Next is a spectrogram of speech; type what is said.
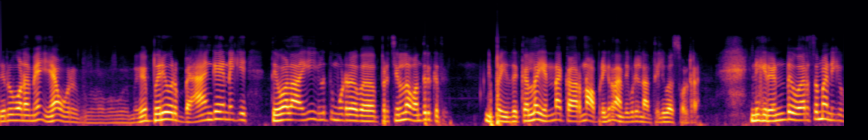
நிறுவனமே ஏன் ஒரு மிகப்பெரிய ஒரு பேங்கே இன்னைக்கு திவாலாகி இழுத்து மூடுற பிரச்சனைலாம் வந்திருக்குது. இப்போ இதுக்கெல்லாம் என்ன காரணம் அப்படிங்கிறத நான் இந்த வீடியோ நான் தெளிவாக சொல்கிறேன் இன்னைக்கு ரெண்டு வருஷமாக இன்னைக்கு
